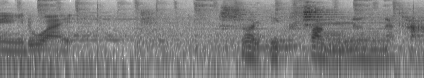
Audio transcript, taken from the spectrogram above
นี้ด้วย ส่วนอีกฝั่งหนึ่งนะคะ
